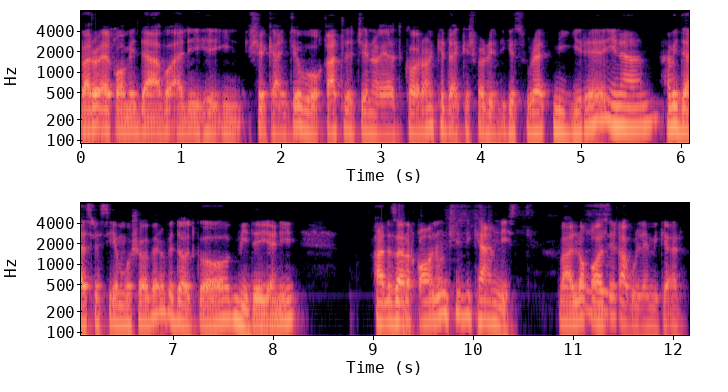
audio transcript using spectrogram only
برای اقامه دعوا علیه این شکنجه و قتل جنایتکاران که در کشور دیگه صورت می‌گیره اینم همین دسترسی مشابه رو به دادگاه میده. یعنی از نظر قانون چیزی کم نیست و قاضی قبول نمی‌کرد.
